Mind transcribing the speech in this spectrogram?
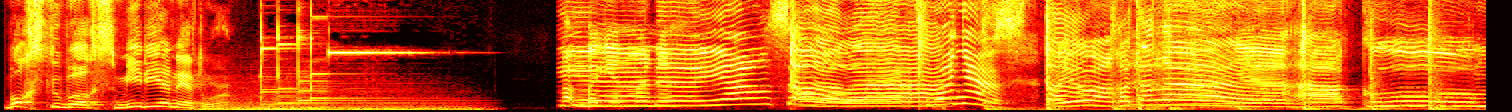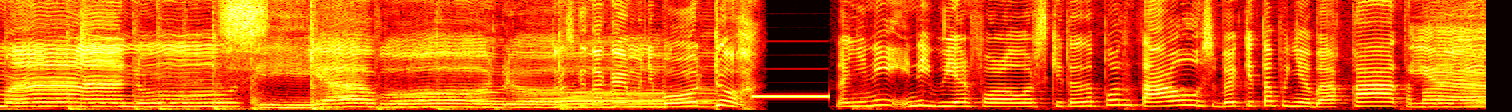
Box to Box Media Network. Pak, bagian mana? Ada yang salah. Semuanya. Ayo angkat tangan. aku manusia bodoh. Terus kita. Nah ini ini biar followers kita tuh pun tahu sebenarnya kita punya bakat apa Iya. lagi.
